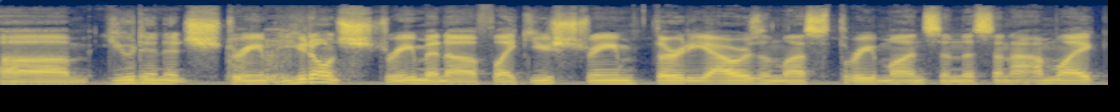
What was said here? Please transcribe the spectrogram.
um, you didn't stream you don't stream enough like you stream 30 hours in the last three months and this and that i'm like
